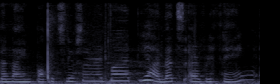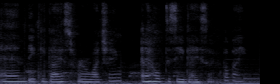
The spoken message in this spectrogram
the nine pocket sleeves already. But yeah that's everything. And thank you guys for watching. And i hope to see you guys soon. Bye bye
